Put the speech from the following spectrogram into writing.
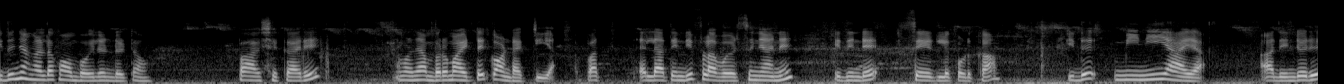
ഇത് ഞങ്ങളുടെ കോമ്പോയിലുണ്ട് കേട്ടോ അപ്പോൾ ആവശ്യക്കാർ നമ്മൾ നമ്പറുമായിട്ട് കോണ്ടാക്ട് ചെയ്യാം. അപ്പം എല്ലാത്തിന്റെയും ഫ്ലവേഴ്സ് ഞാൻ ഇതിന്റെ സൈഡിൽ കൊടുക്കാം. ഇത് മിനിയായ അതിന്റെ ഒരു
